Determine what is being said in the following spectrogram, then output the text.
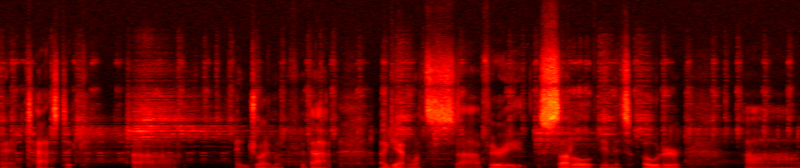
fantastic uh, enjoyment for that. Again, what's uh, very subtle in its odor, um,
